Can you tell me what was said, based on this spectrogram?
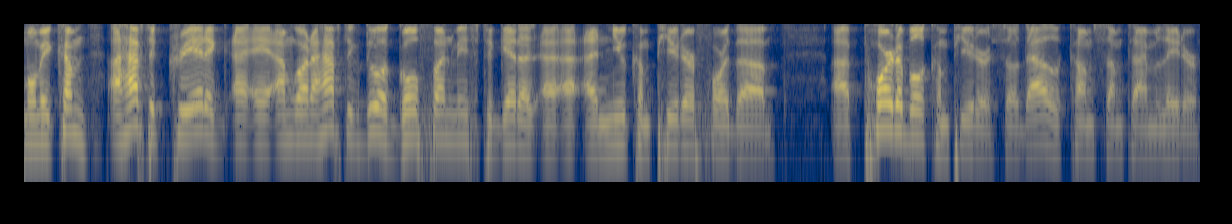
When we come, I have to create a. I'm going to have to do a GoFundMe to get a, a, a new computer for the uh, portable computer. So that'll come sometime later.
